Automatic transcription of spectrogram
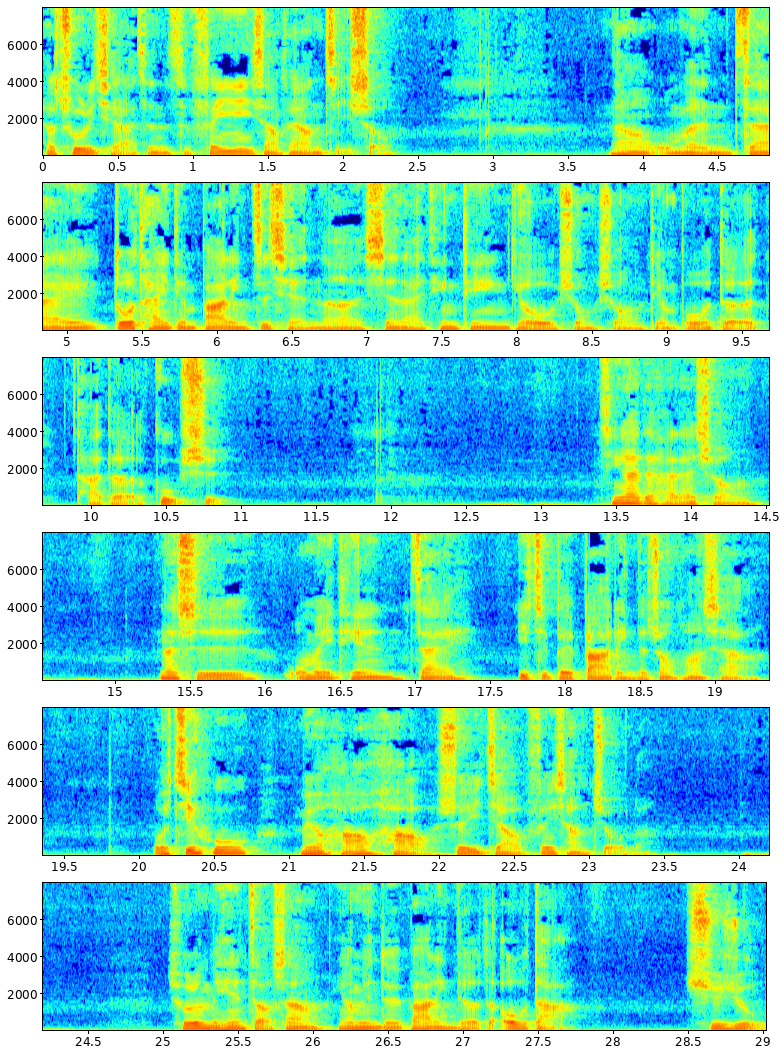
要处理起来真的是非常非常棘手。那我们在多谈一点霸凌之前呢，先来听听由熊熊点播的他的故事。亲爱的海苔熊。那时，我每天在一直被霸凌的状况下，我几乎没有好好睡一觉非常久了。除了每天早上要面对霸凌者的殴打、屈辱、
